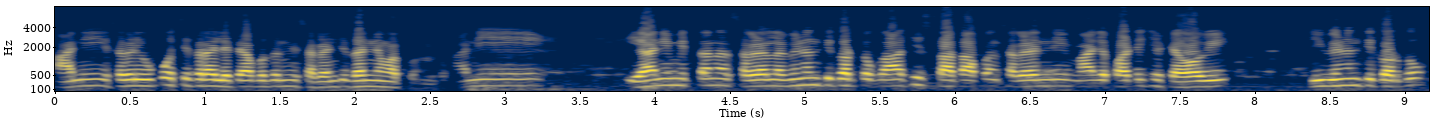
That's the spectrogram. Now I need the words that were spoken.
आणि सगळे उपस्थित राहिले त्याबद्दल मी सगळ्यांचे धन्यवाद मानतो. आणि या निमित्तानं सगळ्यांना विनंती करतो का अशीच साथ आपण सगळ्यांनी माझ्या पाठीशी ठेवावी ही विनंती करतो.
